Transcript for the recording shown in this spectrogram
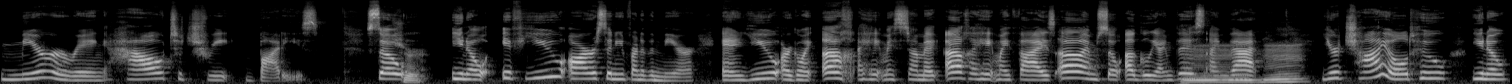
mirroring how to treat bodies. So, Sure. you know, if you are sitting in front of the mirror and you are going, ugh, I hate my stomach, ugh, I hate my thighs, oh, I'm so ugly, I'm this, I'm that, Mhm. your child who, you know,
